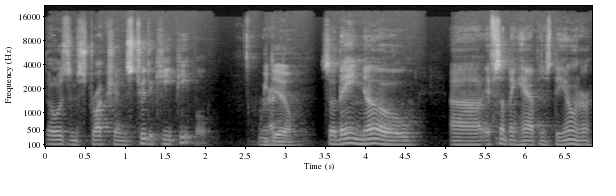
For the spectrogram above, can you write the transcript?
those instructions to the key people. Correct? We do. So they know uh, if something happens to the owner,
